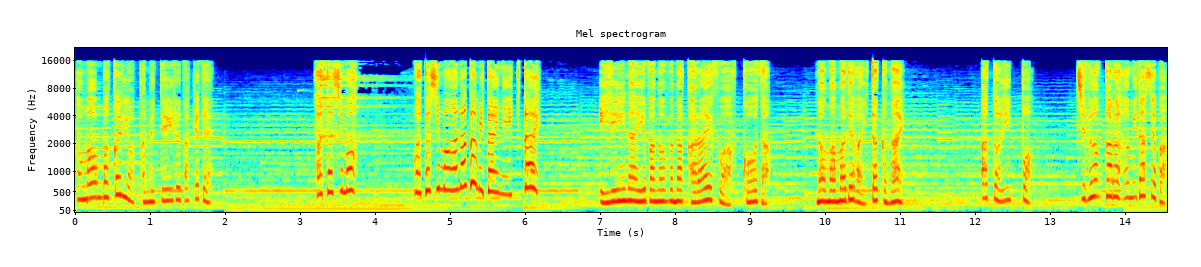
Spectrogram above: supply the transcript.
不満ばかりを溜めているだけで。私も私もあなたみたいに生きたい。イリーナ・イヴァノブナ・カラエフは不幸だ。のままではいたくない。あと一歩。自分から踏み出せば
